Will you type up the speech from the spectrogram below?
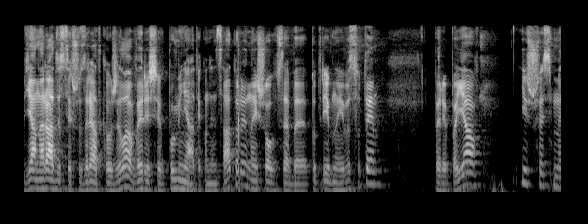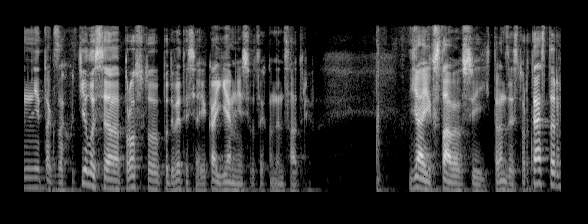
я на радості, що зарядка ожила, вирішив поміняти конденсатори, знайшов в себе потрібної висоти, перепаяв. І щось мені так захотілося просто подивитися, яка ємність у цих конденсаторів. Я їх вставив в свій транзистор-тестер,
